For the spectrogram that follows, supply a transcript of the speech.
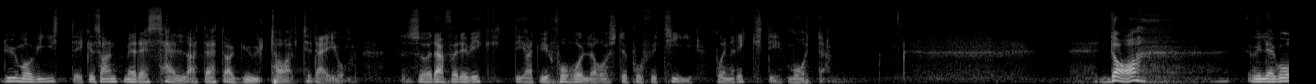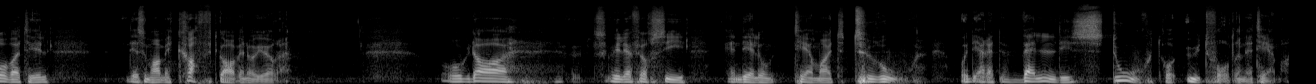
Du må vite ikke sant, med deg selv at dette har Gud talt til deg om. Så Derfor er det viktig at vi forholder oss til profeti på en riktig måte. Da vil jeg gå over til det som har med kraftgaven å gjøre. Og da vil jeg først si en del om temaet tro. Og det er et veldig stort og utfordrende tema.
